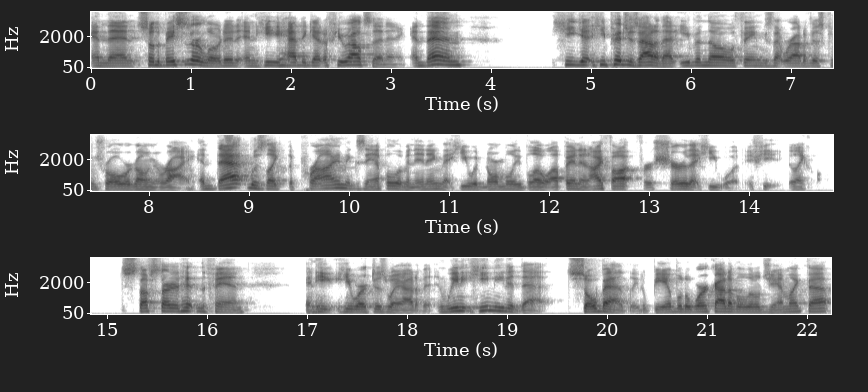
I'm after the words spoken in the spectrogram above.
And then so the bases are loaded, and he had to get a few outs that inning. And then he get he pitches out of that, even though things that were out of his control were going awry. And that was like the prime example of an inning that he would normally blow up in. And I thought for sure that he would if he like stuff started hitting the fan and he he worked his way out of it. And we he needed that so badly to be able to work out of a little jam like that.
